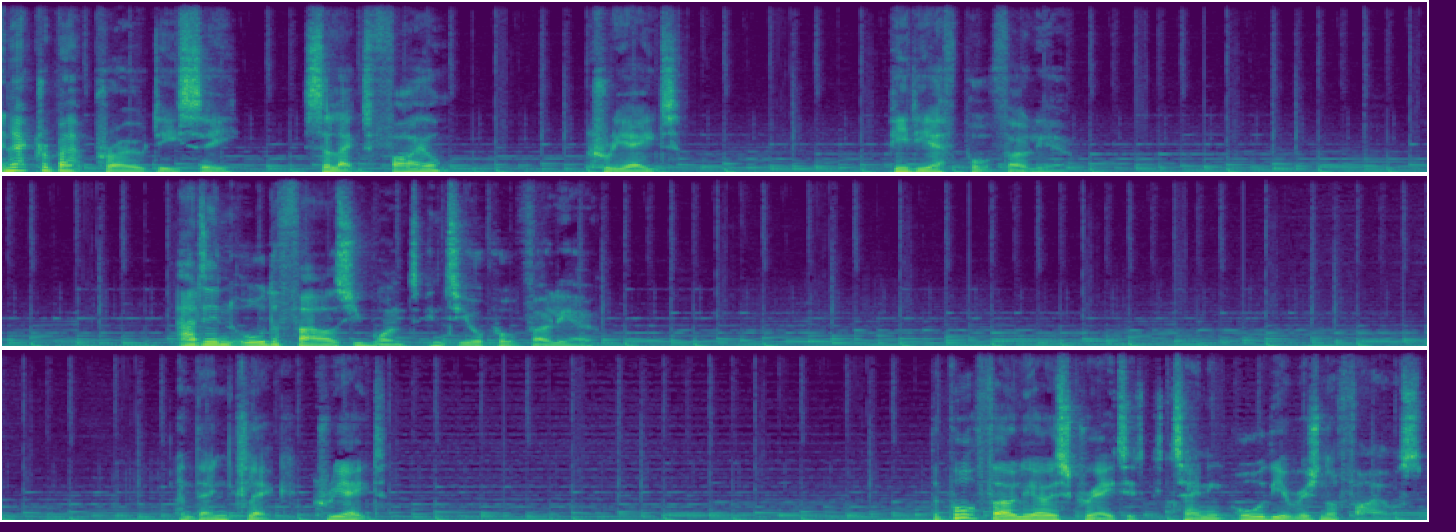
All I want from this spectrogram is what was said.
In Acrobat Pro DC, select File, Create, PDF Portfolio. Add in all the files you want into your portfolio. And then click Create. The portfolio is created containing all the original files.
